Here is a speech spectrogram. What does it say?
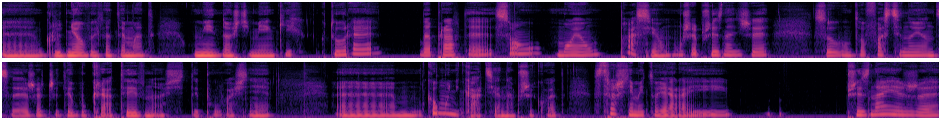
e, grudniowych na temat umiejętności miękkich, które naprawdę są moją pasją. Muszę przyznać, że są to fascynujące rzeczy typu kreatywność, typu właśnie e, komunikacja na przykład. Strasznie mnie to jara i przyznaję, że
